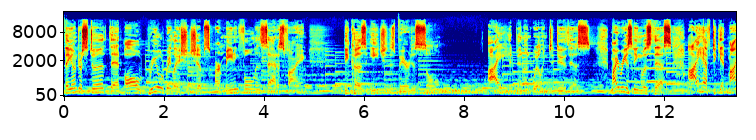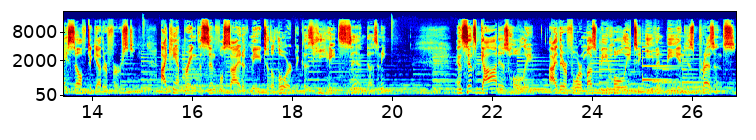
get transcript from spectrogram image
They understood that all real relationships are meaningful and satisfying because each has bared his soul. I had been unwilling to do this. My reasoning was this I have to get myself together first. I can't bring the sinful side of me to the Lord because He hates sin, doesn't He? And since God is holy, I therefore must be holy to even be in His presence.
